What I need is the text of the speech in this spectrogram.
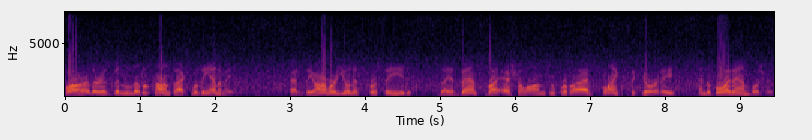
far, there has been little contact with the enemy. As the armor units proceed, they advance by echelon to provide flank security and avoid ambushes.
